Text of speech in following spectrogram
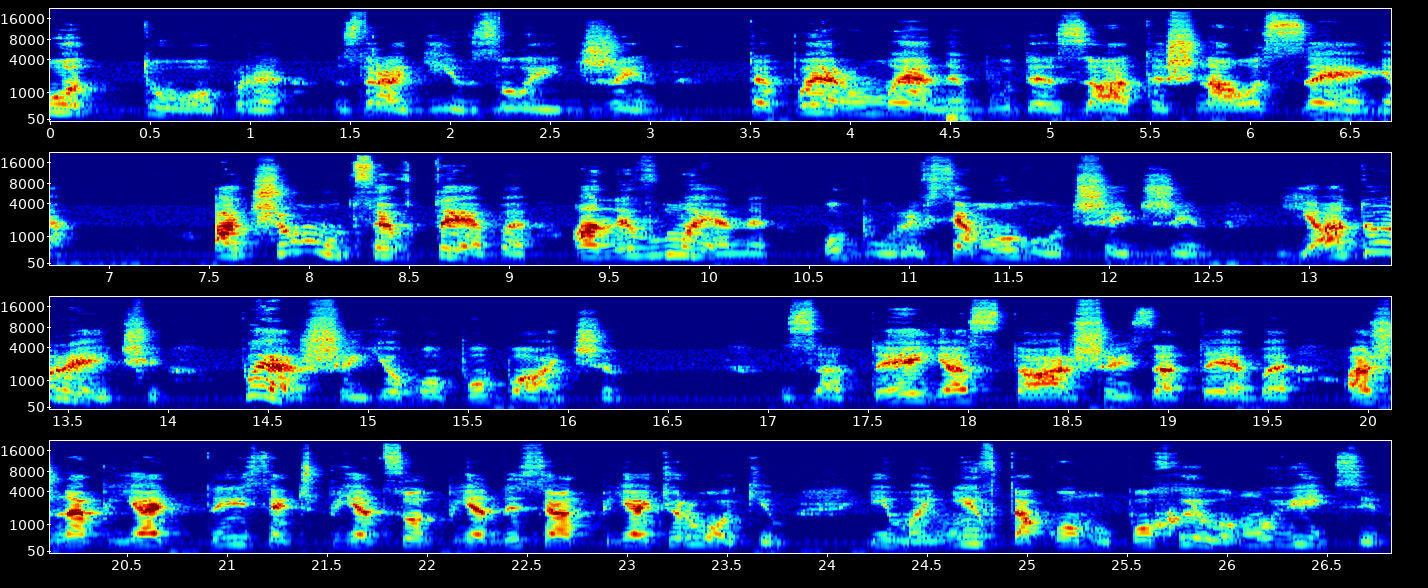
От добре, зрадів злий джин. Тепер у мене буде затишна оселя. А чому це в тебе, а не в мене? обурився молодший джин. Я, до речі, перший його побачив. Зате я старший за тебе аж на 5555 років, і мені в такому похилому віці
